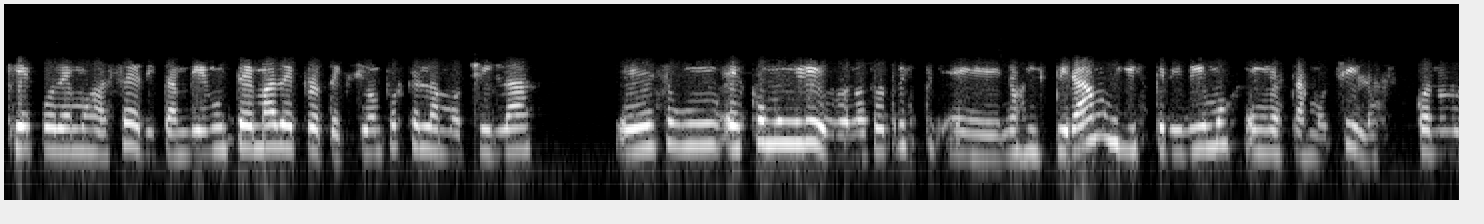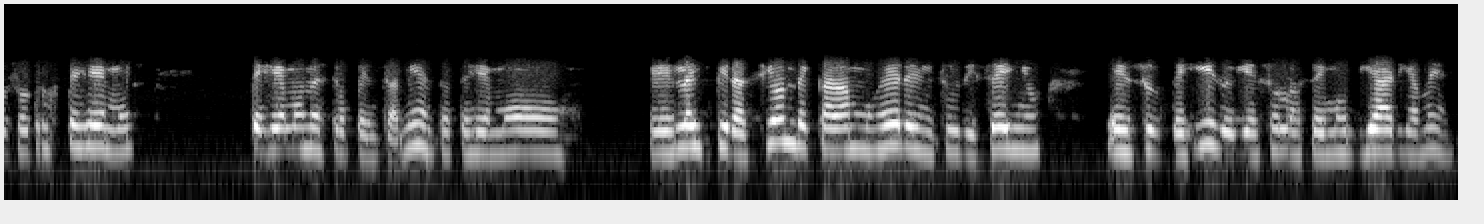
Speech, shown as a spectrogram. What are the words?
¿qué podemos hacer? Y también un tema de protección porque la mochila es un es como un libro nosotros eh, nos inspiramos y escribimos en nuestras mochilas cuando nosotros tejemos tejemos nuestro pensamiento tejemos es la inspiración de cada mujer en su diseño en su tejido y eso lo hacemos diariamente.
